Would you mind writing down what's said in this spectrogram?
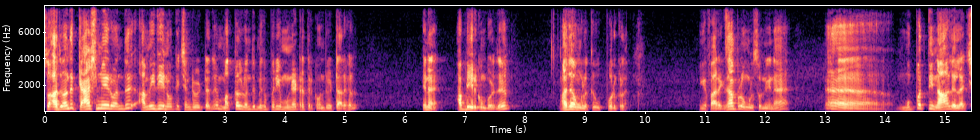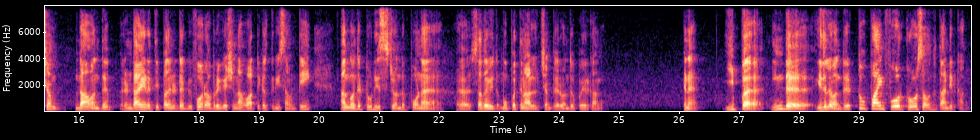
ஸோ அது வந்து காஷ்மீர் வந்து அமைதியை நோக்கி சென்று விட்டது. மக்கள் வந்து மிகப்பெரிய முன்னேற்றத்திற்கு வந்து விட்டார்கள். என்ன? அப்படி இருக்கும்பொழுது அது அவங்களுக்கு பொறுக்கலை. நீங்கள் ஃபார் எக்ஸாம்பிள் உங்களுக்கு சொன்னீங்கன்னா முப்பத்தி நாலு லட்சம் தான் வந்து ரெண்டாயிரத்தி பதினெட்டு before abrogation of article three seventy அங்கே வந்து டூரிஸ்ட் வந்து போன சதவீதம். முப்பத்தி நாலு லட்சம் பேர் வந்து போயிருக்காங்க. என்ன? இப்போ இந்த இதில் வந்து டூ பாயிண்ட் ஃபோர் க்ரோஸை வந்து தாண்டியிருக்காங்க.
